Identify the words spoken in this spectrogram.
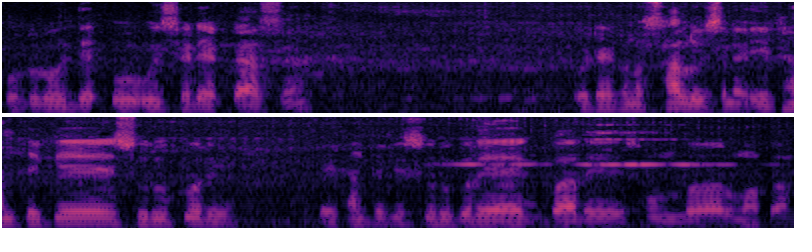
ফটোর ওই ওই সাইডে একটা আছে। ওটা এখনও চালু হয়েছে না। এখান থেকে শুরু করে, এখান থেকে শুরু করে একবারে সুন্দর মতন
